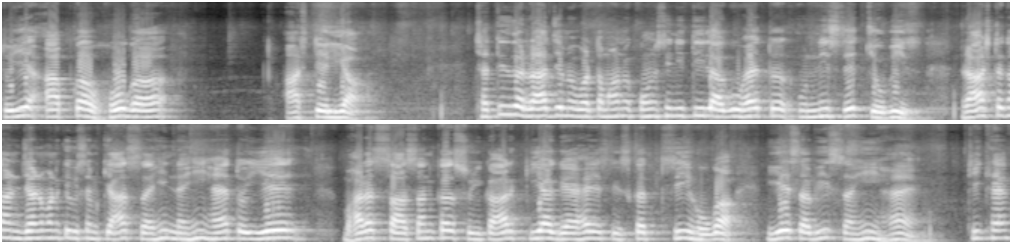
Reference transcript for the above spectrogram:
तो ये आपका होगा ऑस्ट्रेलिया। छत्तीसगढ़ राज्य में वर्तमान में कौन सी नीति लागू है? तो 19 से 24 राष्ट्रगान जनमन के विषय में क्या सही नहीं है? तो ये भारत शासन का स्वीकार किया गया है, इसका सी होगा। ये सभी सही हैं। ठीक है?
